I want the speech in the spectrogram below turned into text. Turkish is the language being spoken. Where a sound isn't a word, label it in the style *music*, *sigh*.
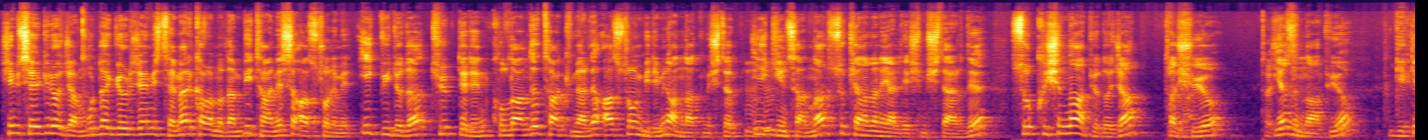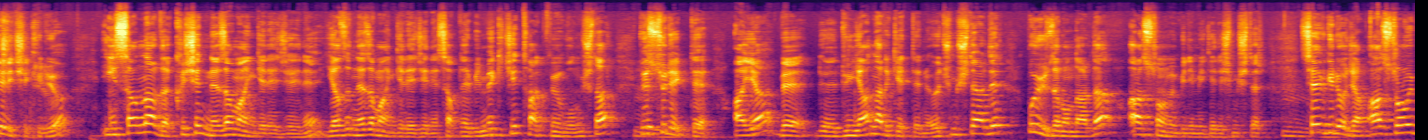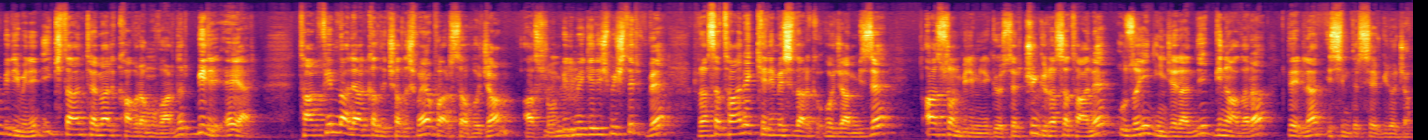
Şimdi sevgili hocam burada göreceğimiz temel kavramlardan bir tanesi astronomi. İlk videoda Türklerin kullandığı takvimlerde astronom bilimini anlatmıştım. İlk insanlar su kenarlarına yerleşmişlerdi. Su kışın ne yapıyordu hocam? Taşıyor. Taşıyor. Yazın ne yapıyor? Geri Geri, çekiliyor. çekiliyor. İnsanlar da kışın ne zaman geleceğini, yazın ne zaman geleceğini hesaplayabilmek için takvimi bulmuşlar ve sürekli aya ve e, dünyanın hareketlerini ölçmüşlerdir. Bu yüzden onlar da astronomi bilimi gelişmiştir. Sevgili hocam, astronomi biliminin iki tane temel kavramı vardır. Biri eğer takvimle alakalı çalışma yaparsa hocam astronomi bilimi gelişmiştir ve rasathane kelimesi de hocam bize astronomi bilimini gösterir. Çünkü rasathane uzayın incelendiği binalara verilen isimdir sevgili hocam.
